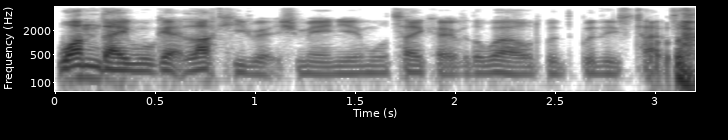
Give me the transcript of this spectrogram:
one day we'll get lucky, Rich, me and you, and we'll take over the world with, with these tactics.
